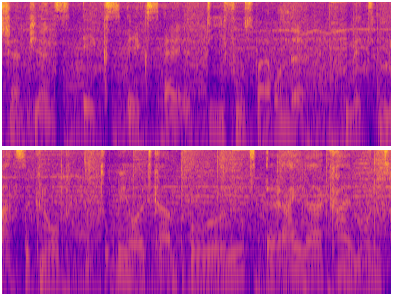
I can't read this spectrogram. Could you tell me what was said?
Champions XXL, die Fußballrunde. Mit Matze Knob, Tobi Holtkamp und Rainer Kallmund.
